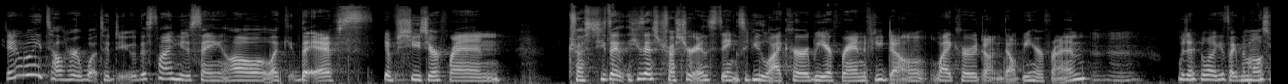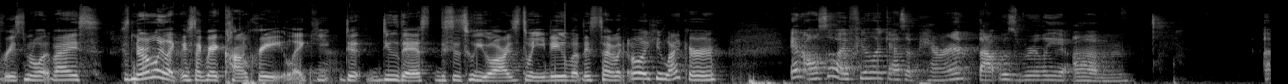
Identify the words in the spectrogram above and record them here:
He didn't really tell her what to do this time. He was saying, "Oh, like the ifs. If she's your friend, trust." He says, "He says trust your instincts. If you like her, be your friend. If you don't like her, don't don't be her friend." Mm-hmm. Which I feel like is like the most reasonable advice. Because normally, like it's like very concrete. Like you do, do this. This is who you are. This is what you do. But this time, like, oh, if you like her, And also, I feel like as a parent, that was really um, uh,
